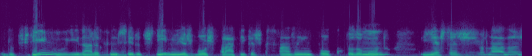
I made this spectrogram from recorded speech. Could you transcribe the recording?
do destino e dar a conhecer o destino e as boas práticas que se fazem um pouco todo o mundo e estas jornadas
